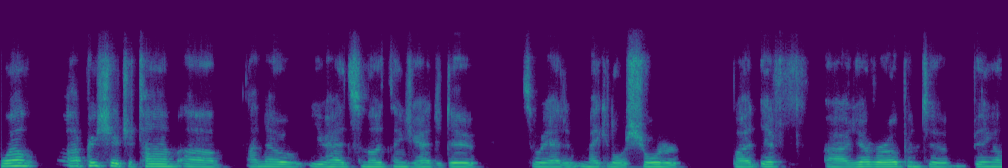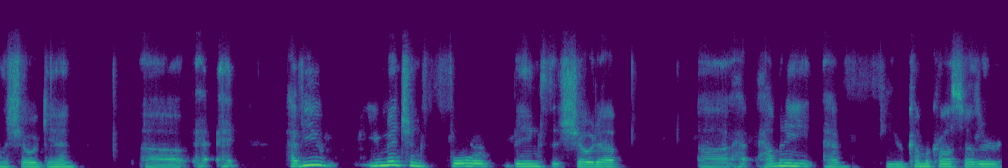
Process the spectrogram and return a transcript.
Well, I appreciate your time. Uh, I know you had some other things you had to do, so we had to make it a little shorter. But if uh, you're ever open to being on the show again, uh, have you you mentioned four beings that showed up? Uh, how many have you come across other?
